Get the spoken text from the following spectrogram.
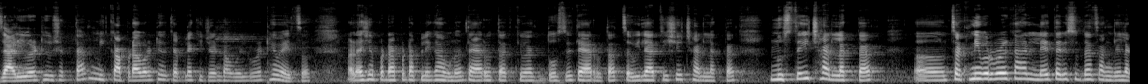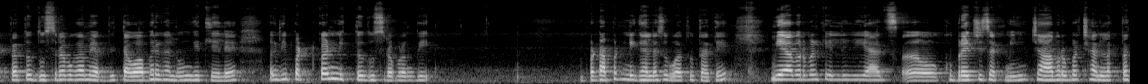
जाळीवर ठेवू शकतात. मी कापडावर ठेवते आपल्या किचन टॉवेलवर ठेवायचं. आणि असे पटापट आपले घावणं तयार होतात किंवा डोसे तयार होतात. चवीला अतिशय छान लागतात. नुसतेही छान लागतात. चटणीबरोबर घालले तरीसुद्धा चांगले लागतात. तर दुसरं बघा मी अगदी तवाभर घालून घेतलेलं आहे. अगदी पटकन निघतं दुसरं पण अगदी पटापट निघायला सुरुवात होता ते. मी याबरोबर केलेली आज खोबऱ्याची चटणी. चहाबरोबर छान लागतात.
